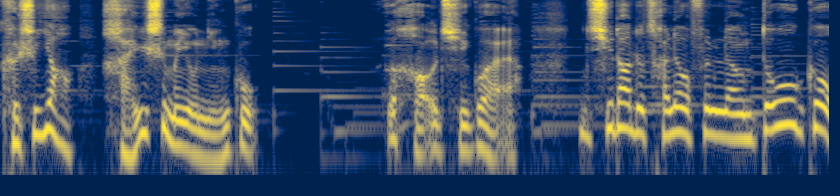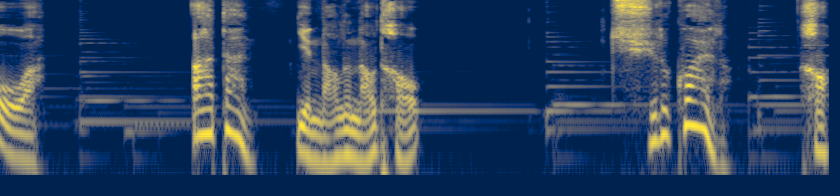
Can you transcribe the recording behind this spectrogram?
可是药还是没有凝固。好奇怪啊！其他的材料分量都够啊。阿蛋也挠了挠头，奇了怪了。好，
